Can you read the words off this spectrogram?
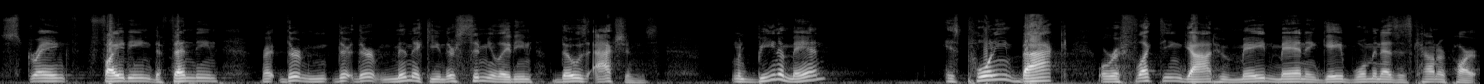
strength, fighting, defending. Right? They're, they're, they're mimicking, they're simulating those actions. And being a man is pointing back or reflecting God who made man and gave woman as his counterpart.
